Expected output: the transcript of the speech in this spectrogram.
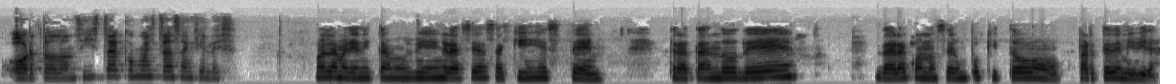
ortodoncista. ¿Cómo estás Ángeles? Hola Marianita, muy bien, gracias. Aquí este tratando de dar a conocer un poquito parte de mi vida.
